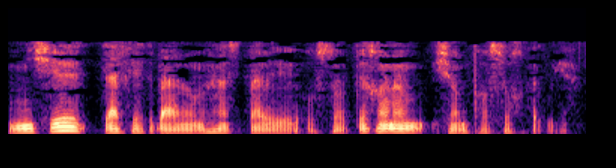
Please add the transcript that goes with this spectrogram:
میشه در برنامه هست برای استاد بخوانم ایشان پاسخ بگویند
